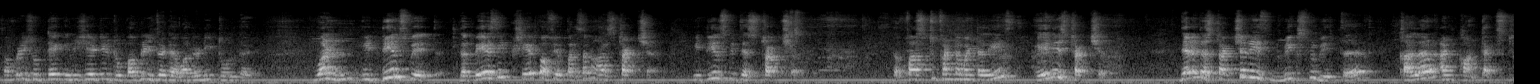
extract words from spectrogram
Somebody should take initiative to publish that. I've already told that. One, it deals with the basic shape of a person or structure. It deals with a structure. The first fundamental is any structure. Then the structure is mixed with uh, color and context.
